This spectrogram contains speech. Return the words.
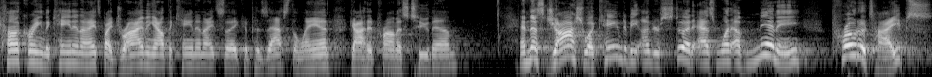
conquering the Canaanites, by driving out the Canaanites so they could possess the land God had promised to them. And thus, Joshua came to be understood as one of many prototypes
